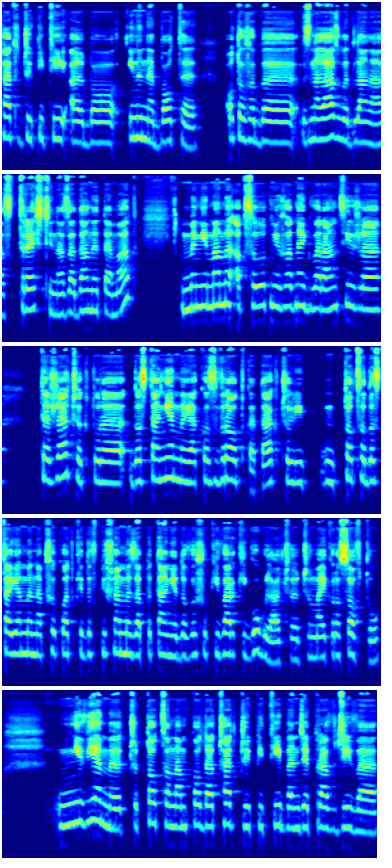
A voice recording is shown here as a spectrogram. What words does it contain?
chat GPT albo inne boty, o to, żeby znalazły dla nas treści na zadany temat, my nie mamy absolutnie żadnej gwarancji, że te rzeczy, które dostaniemy jako zwrotkę, tak? czyli to, co dostajemy na przykład, kiedy wpiszemy zapytanie do wyszukiwarki Google'a czy, czy Microsoftu, nie wiemy, czy to, co nam poda ChatGPT, będzie prawdziwe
